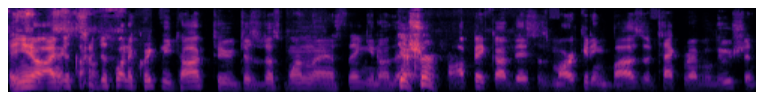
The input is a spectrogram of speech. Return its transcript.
And you know, I just I just want to quickly talk to just just one last thing. You know, the yeah, sure. topic of this is marketing buzz or tech revolution.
